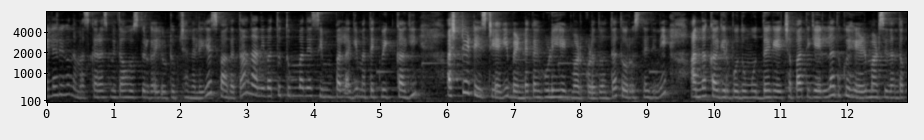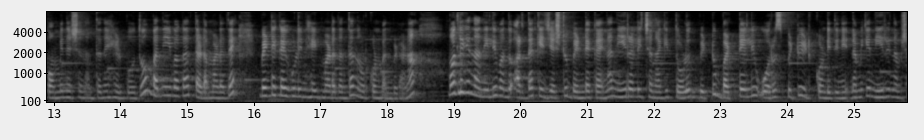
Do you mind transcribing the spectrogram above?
ಎಲ್ಲರಿಗೂ ನಮಸ್ಕಾರ. ಸ್ಮಿತಾ ಹೊಸದುರ್ಗ ಯೂಟ್ಯೂಬ್ ಚಾನಲಿಗೆ ಸ್ವಾಗತ. ನಾನಿವತ್ತು ತುಂಬಾ ಸಿಂಪಲ್ಲಾಗಿ ಮತ್ತು ಕ್ವಿಕ್ಕಾಗಿ ಅಷ್ಟೇ ಟೇಸ್ಟಿಯಾಗಿ ಬೆಂಡೆಕಾಯಿ ಹುಳಿ ಹೇಗೆ ಮಾಡ್ಕೊಳ್ಳೋದು ಅಂತ ತೋರಿಸ್ತಾ ಇದ್ದೀನಿ. ಅನ್ನಕ್ಕಾಗಿರ್ಬೋದು, ಮುದ್ದೆಗೆ, ಚಪಾತಿಗೆ ಎಲ್ಲದಕ್ಕೂ ಹೇಳಿ ಮಾಡಿಸಿದಂಥ ಕಾಂಬಿನೇಷನ್ ಅಂತಲೇ ಹೇಳ್ಬೋದು. ಬನ್ನಿ ಇವಾಗ ತಡ ಮಾಡದೆ ಬೆಂಡೆಕಾಯಿ ಹುಳಿನ ಹೇಗೆ ಮಾಡೋದಂತ ನೋಡ್ಕೊಂಡು ಬಂದುಬಿಡೋಣ. ಮೊದಲಿಗೆ ನಾನಿಲ್ಲಿ ಒಂದು ಅರ್ಧ ಕೆ ಜಿಯಷ್ಟು ಬೆಂಡೆಕಾಯಿನ ನೀರಲ್ಲಿ ಚೆನ್ನಾಗಿ ತೊಳೆದ್ಬಿಟ್ಟು ಬಟ್ಟೆಯಲ್ಲಿ ಒರೆಸ್ಬಿಟ್ಟು ಇಟ್ಕೊಂಡಿದ್ದೀನಿ. ನಮಗೆ ನೀರಿನ ಅಂಶ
